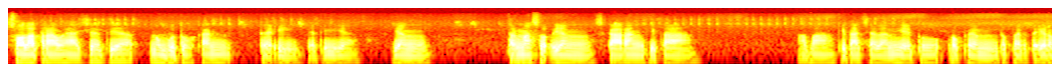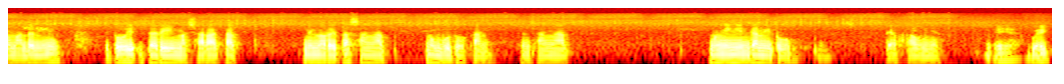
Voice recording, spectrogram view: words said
sholat terawih aja dia membutuhkan dai. Jadi ya yang termasuk yang sekarang kita apa kita jalani yaitu program tebar dai Ramadan ini itu dari masyarakat minoritas sangat membutuhkan dan sangat menginginkan itu setiap tahunnya. Iya, baik.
